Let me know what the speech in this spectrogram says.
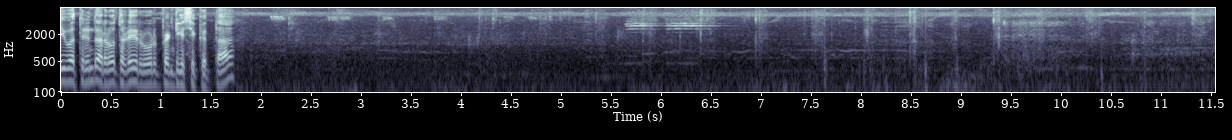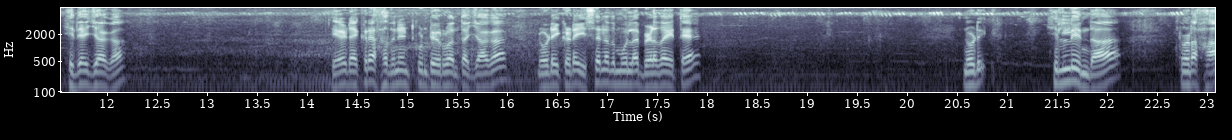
ಐವತ್ತರಿಂದ ಅರವತ್ತು ಅಡಿ ರೋಡ್ ಫ್ರಂಟ್ಗೆ ಸಿಕ್ಕುತ್ತಾ? ಇದೇ ಜಾಗ. ಎರಡು ಎಕರೆ ಹದಿನೆಂಟು ಕುಂಟೆ ಇರುವಂಥ ಜಾಗ. ನೋಡಿ, ಈ ಕಡೆ ಇಸನದ ಮೂಲ ಬೆಳೆದೈತೆ. ನೋಡಿ, ಇಲ್ಲಿಂದ ನೋಡ, ಆ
